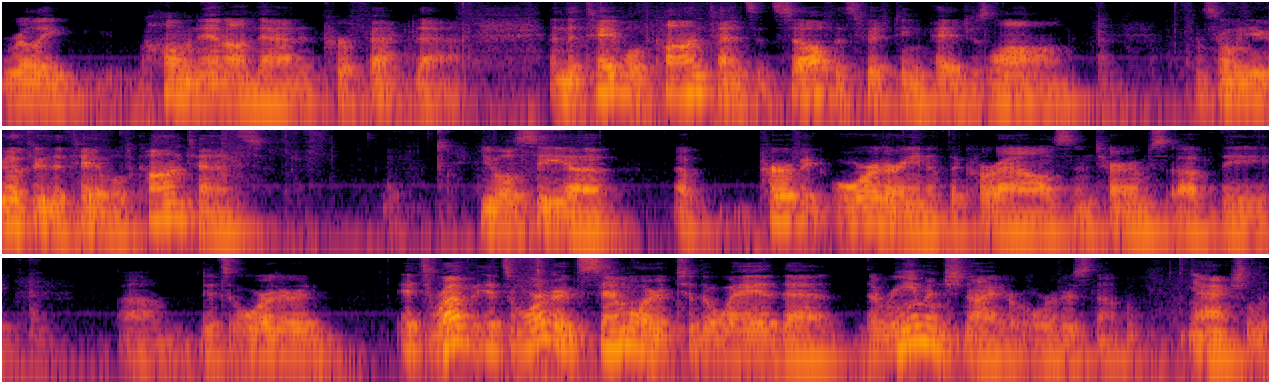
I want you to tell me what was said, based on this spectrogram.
really hone in on that and perfect that. And the table of contents itself is 15 pages long. And so when you go through the table of contents, you will see a, a perfect ordering of the chorales in terms of the, um, it's ordered, it's rough, it's ordered similar to the way that the Riemenschneider orders them, actually.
